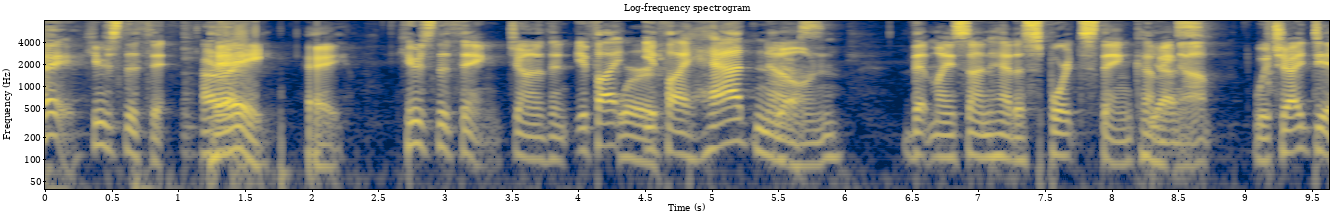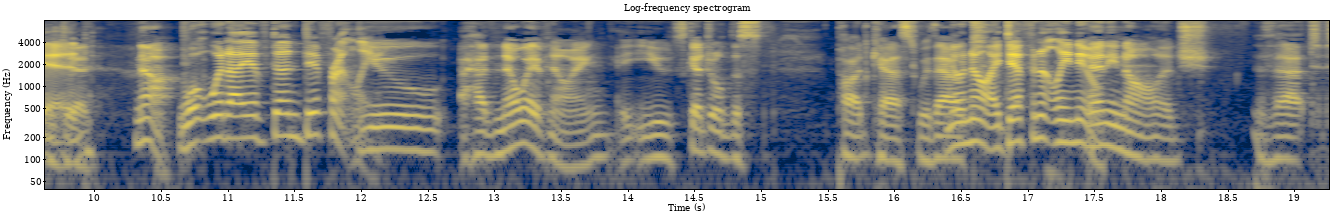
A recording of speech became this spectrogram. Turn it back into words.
Hey, Here's the thing. All hey, right. hey. Here's the thing, Jonathan. If I Word. if I had known Yes. that my son had a sports thing coming Yes. up, which I did, did. No. what would I have done differently? you had no way of knowing. You scheduled this podcast without no, no, I definitely knew. any knowledge that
